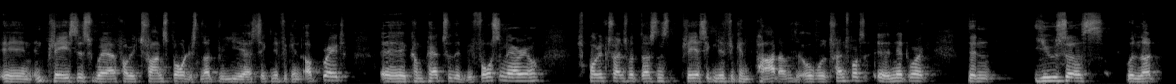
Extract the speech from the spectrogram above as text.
in, in places where public transport is not really a significant upgrade uh, compared to the before scenario. If public transport doesn't play a significant part of the overall transport uh, network, then users will not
